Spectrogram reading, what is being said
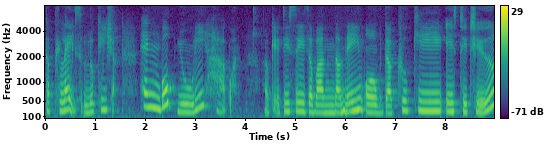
the place, location. 행복 요리 학원. Okay, this is about the name of the cooking institute,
